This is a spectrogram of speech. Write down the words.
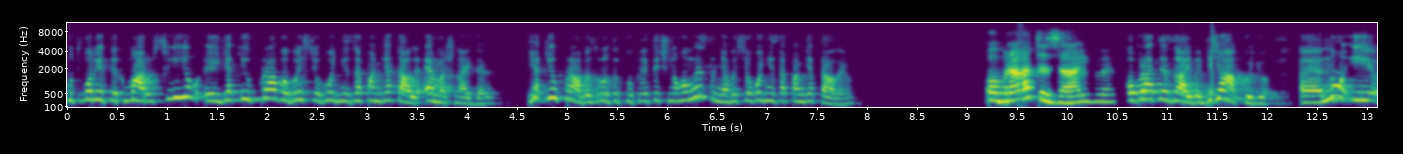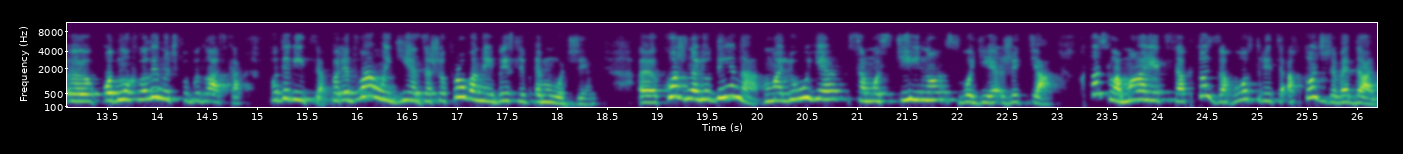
утворити хмару слів, які вправи ви сьогодні запам'ятали. Ема Шнайдер, які вправи з розвитку критичного мислення ви сьогодні запам'ятали? Обрати зайве. Обрати зайве. Дякую. Е, ну і е, одну хвилиночку, будь ласка, подивіться, перед вами є зашифрований вислів емоджі. Е, кожна людина малює самостійно своє життя. Хтось ламається, хтось загострюється, а хтось живе далі.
